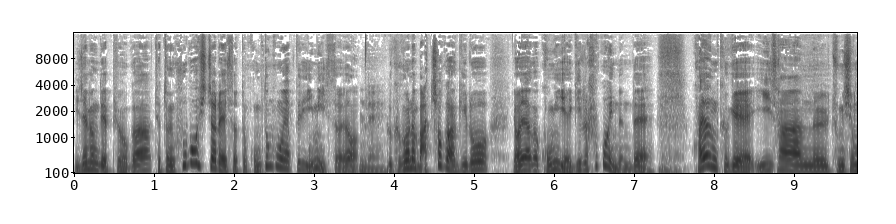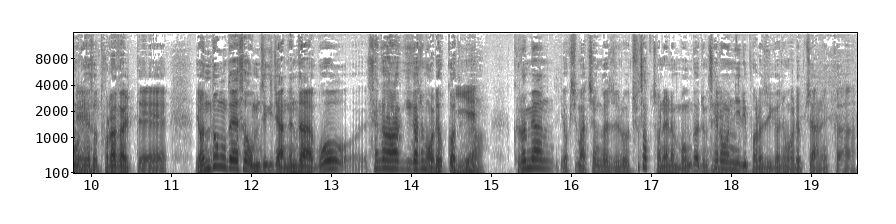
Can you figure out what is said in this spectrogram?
이재명 대표가 대통령 후보 시절에 했었던 공통 공약들이 이미 있어요. 네. 그리고 그거는 맞춰가기로 여야가 공히 얘기를 하고 있는데 네. 과연 그게 이 사안을 중심으로 네. 해서 돌아갈 때 연동돼서 움직이지 않는다고 생각하기가 좀 어렵거든요. 예. 그러면 역시 마찬가지로 추석 전에는 뭔가 좀 새로운 네. 일이 벌어지기가 좀 어렵지 않을까.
